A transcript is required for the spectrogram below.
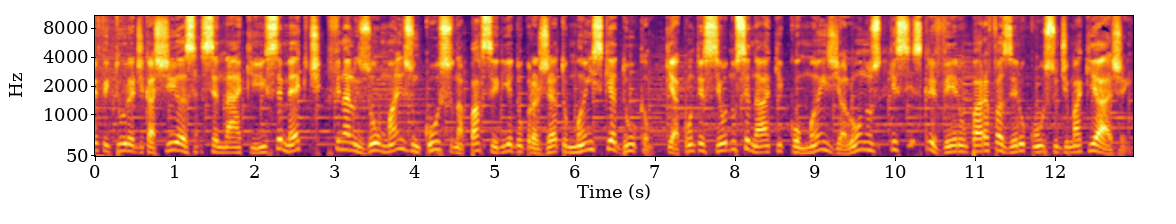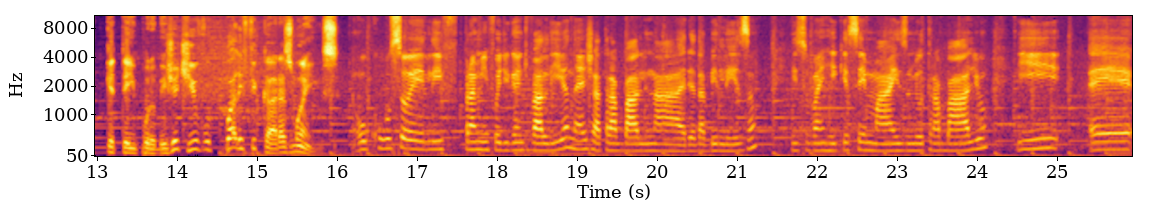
Prefeitura de Caxias, Senac e Semect finalizou mais um curso na parceria do projeto Mães que Educam, que aconteceu no Senac com mães de alunos que se inscreveram para fazer o curso de maquiagem, que tem por objetivo qualificar as mães. O curso ele para mim foi de grande valia, né? Já trabalho na área da beleza. Isso vai enriquecer mais o meu trabalho e é,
